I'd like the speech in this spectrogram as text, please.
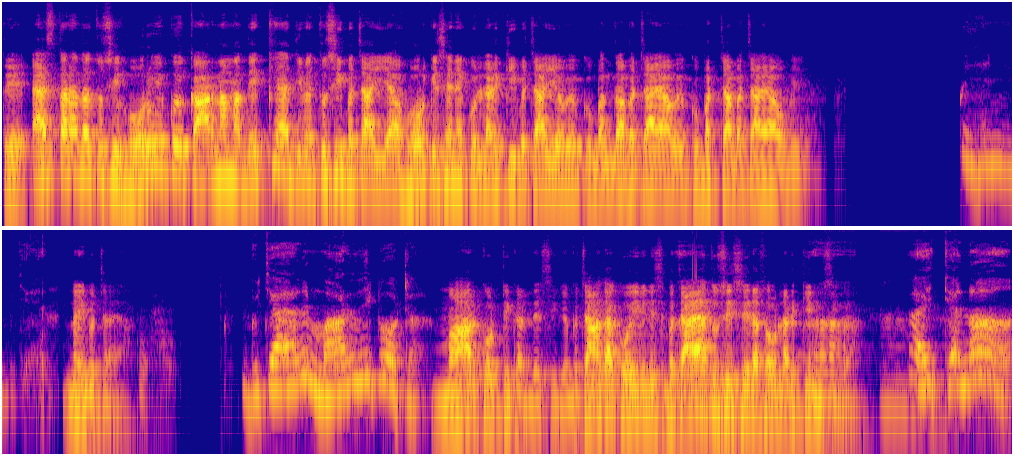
ਤੇ ਇਸ ਤਰ੍ਹਾਂ ਦਾ ਤੁਸੀਂ ਹੋਰ ਵੀ ਕੋਈ ਕਾਰਨਾਮਾ ਦੇਖਿਆ? ਜਿਵੇਂ ਤੁਸੀਂ ਬਚਾਈ ਆ ਹੋਰ ਕਿਸੇ ਨੇ ਕੋਈ ਲੜਕੀ ਬਚਾਈ ਹੋਵੇ ਕੋਈ ਬੰਦਾ ਬਚਾਇਆ ਹੋਵੇ ਕੋਈ ਬੱਚਾ ਬਚਾਇਆ ਹੋਵੇ? ਕਿਸੇ ਨੇ ਬਚਾਇਆ। ਨਹੀਂ ਬਚਾਇਆ। ਬਚਾਇਆ ਨੇ ਮਾਰਨ ਦੀ ਕੋਟ ਮਾਰ ਕੋਟੀ ਕਰਦੇ ਸੀਗੇ। ਬਚਾਉਣ ਦਾ ਕੋਈ ਵੀ ਨਹੀਂ ਸੀ। ਬਚਾਇਆ ਤੁਸੀਂ ਸਿਰਫ ਉਹ ਲੜਕੀ ਨੂੰ ਸੀਗਾ। ਇੱਥੇ ਨਾ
